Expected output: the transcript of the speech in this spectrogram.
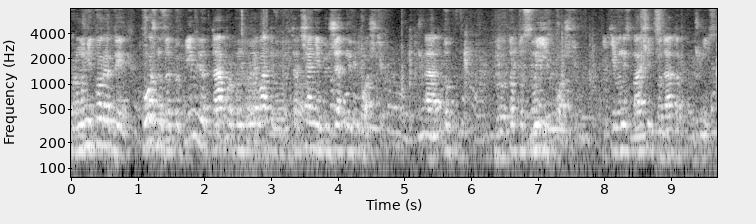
промоніторити кожну закупівлю та проконтролювати витрачання бюджетних коштів, е, тоб- тобто своїх коштів, які вони сплачують податок в місто.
